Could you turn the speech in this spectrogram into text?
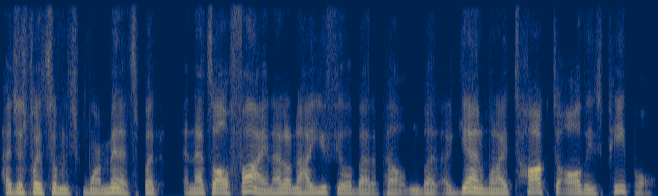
had just played so much more minutes. But and that's all fine. I don't know how you feel about it, Pelton. But again, when I talked to all these people,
